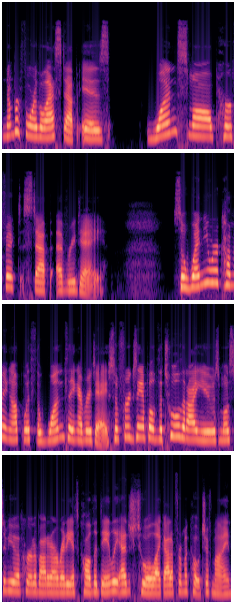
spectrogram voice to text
number four, the last step is one small perfect step every day. So when you are coming up with the one thing every day, so for example, the tool that I use, most of you have heard about it already. It's called the Daily Edge tool. I got it from a coach of mine.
